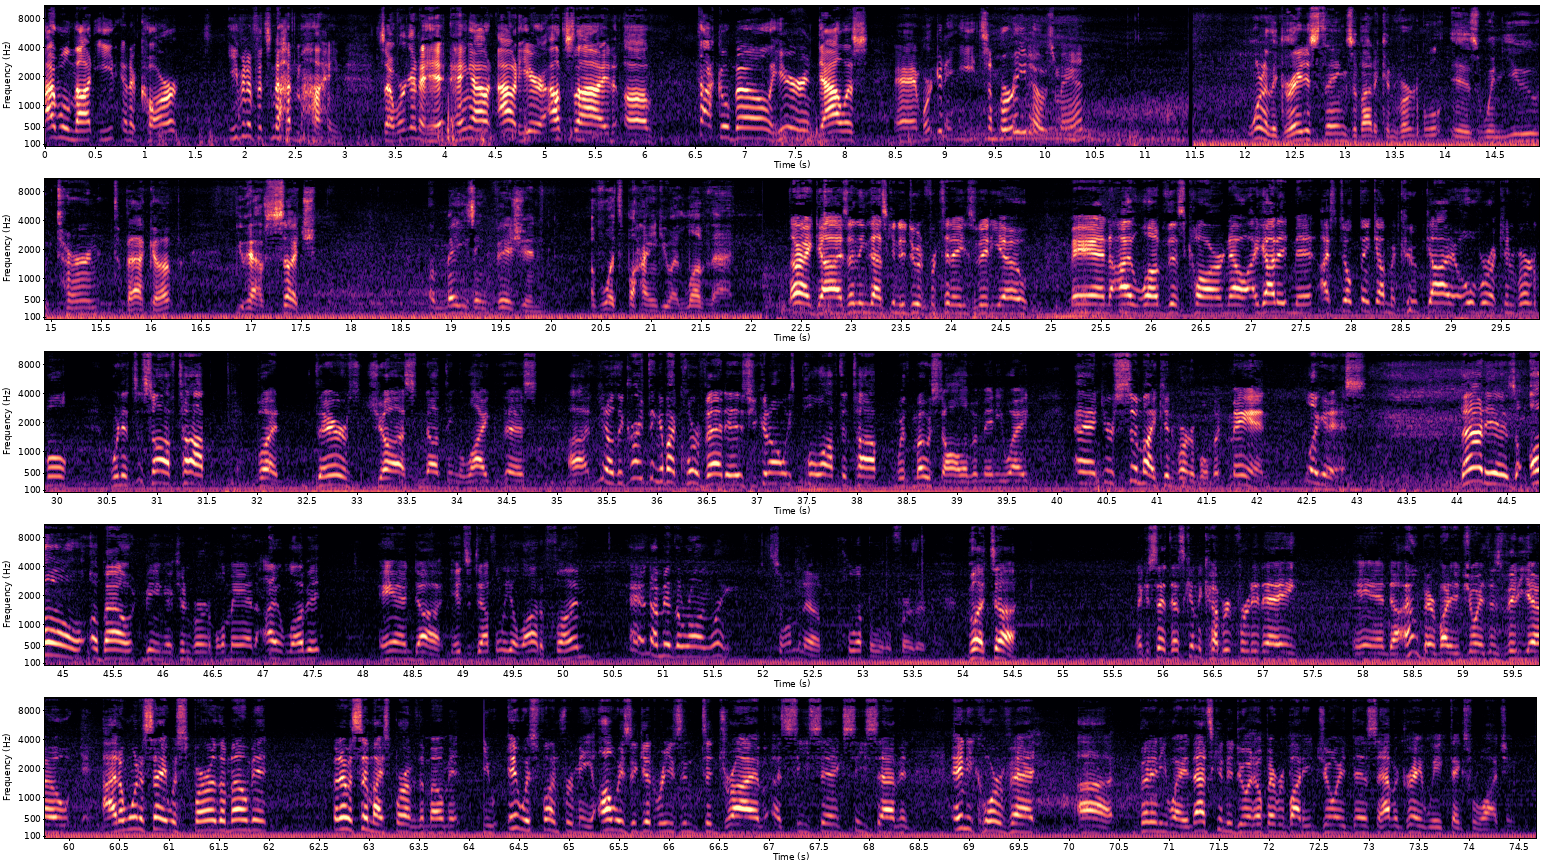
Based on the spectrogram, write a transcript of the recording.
I will not eat in a car, even if it's not mine. So we're gonna hit, hang out out here outside of Taco Bell here in Dallas, and we're gonna eat some burritos, man. One of the greatest things about a convertible is when you turn to back up, you have such amazing vision of what's behind you. I love that. All right, guys, I think that's gonna do it for today's video. Man, I love this car. Now, I gotta admit, I still think I'm a coupe guy over a convertible when it's a soft top, but there's just nothing like this. Uh, you know, the great thing about Corvette is you can always pull off the top with most all of them anyway, and you're semi-convertible, but man, look at this. That is all about being a convertible, man. I love it, and uh, it's definitely a lot of fun, and I'm in the wrong lane, so I'm gonna pull up a little further. But uh, like I said, that's going to cover it for today. And uh, I hope everybody enjoyed this video. I don't want to say it was spur of the moment, but it was semi-spur of the moment. It was fun for me. Always a good reason to drive a C6, C7, any Corvette. Uh, but anyway, that's going to do it. Hope everybody enjoyed this. Have a great week. Thanks for watching.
